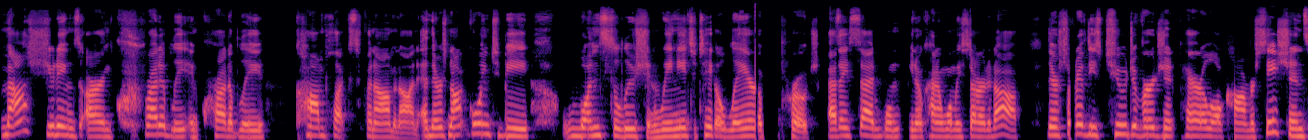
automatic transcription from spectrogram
mass shootings are incredibly incredibly complex phenomenon and there's not going to be one solution. We need to take a layered approach. As i said when you know kind of when we started off there's sort of these two divergent parallel conversations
